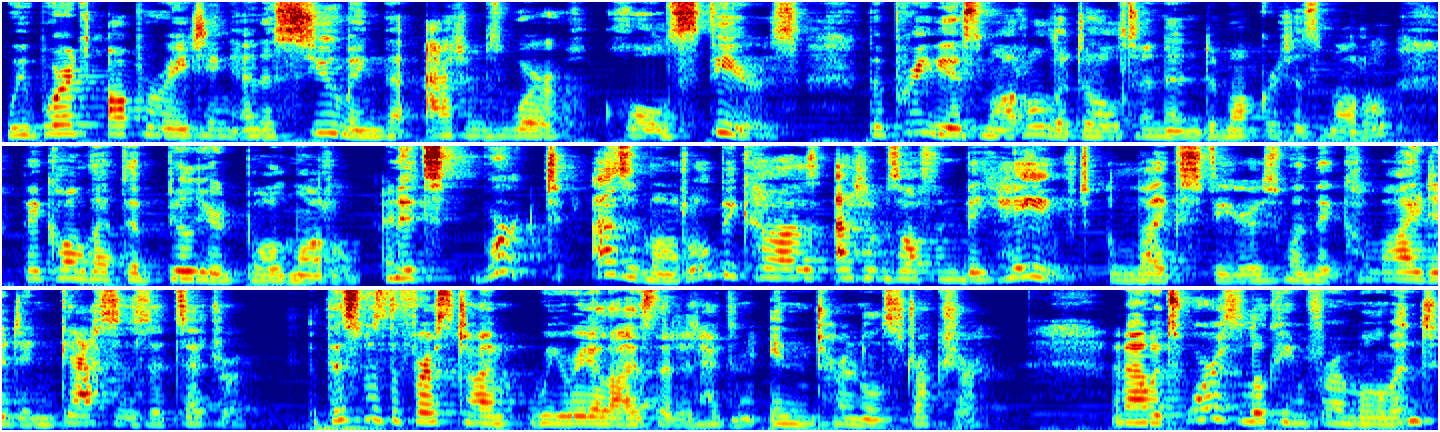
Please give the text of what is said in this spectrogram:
we weren't operating and assuming that atoms were whole spheres. The previous model, the Dalton and Democritus model, they call that the billiard ball model. And it's worked as a model because atoms often behaved like spheres when they collided in gases, etc. But this was the first time we realized that it had an internal structure. And now it's worth looking for a moment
